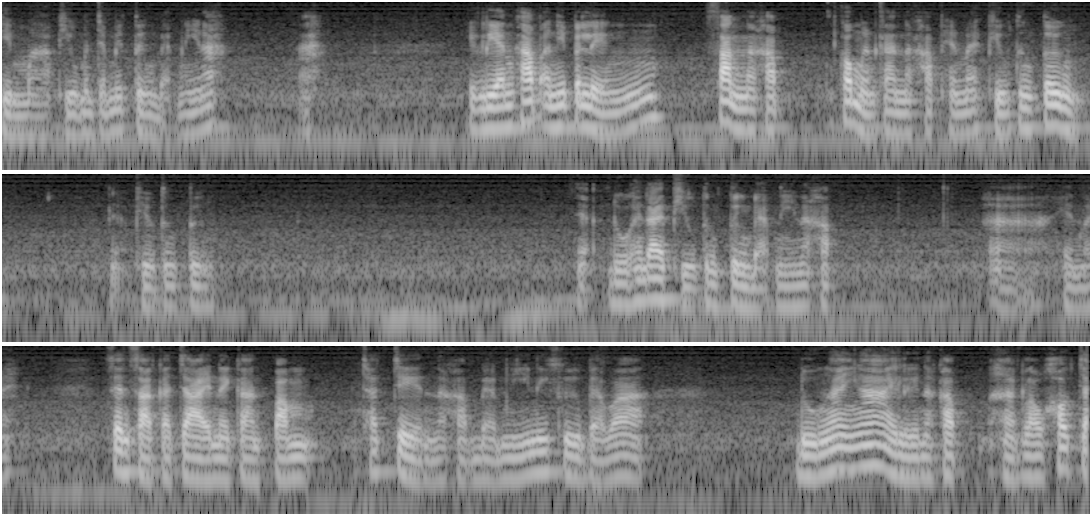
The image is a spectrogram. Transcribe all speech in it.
พิมพ์มา ผิวมันจะไม่ตึงแบบนี้นะอะอีกเหรียญครับ อันนี้เป็นเหรียญสั้นนะครับ ก็เหมือนกันนะครับ เห็นไหมผิวตึงๆเนี่ยผิวตึงๆเนี่ยดูให้ได้ผิวตึงๆแบบนี้นะครับอ่าเห็นไหมเส้นสาดกระจายในการปั๊ม ชัดเจนนะครับ แบบนี้นี่คือแบบว่าดูง่ายๆเลยนะครับ หากเราเข้าใจ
